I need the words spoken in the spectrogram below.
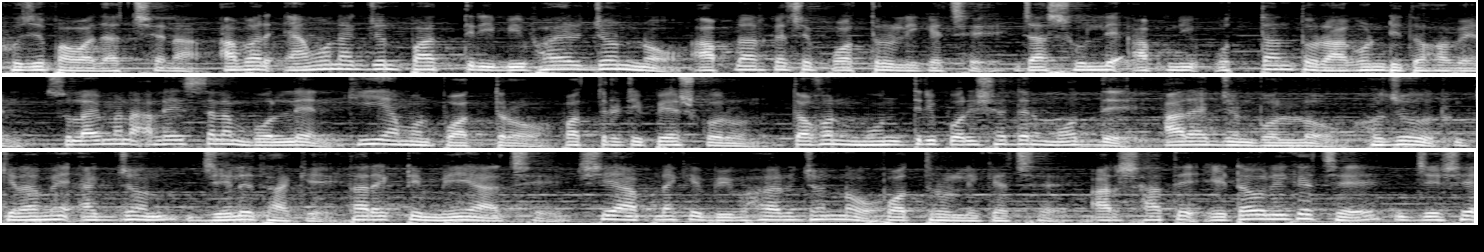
খুঁজে পাওয়া যাচ্ছে না। আবার এমন একজন পাত্রী বিবাহের জন্য আপনার কাছে পত্র লিখেছে, যা শুনলে আপনি অত্যন্ত রাগণ্ডিত হবেন। সুলাইমান আলাইসাল্লাম বললেন, কি এমন পত্র? পত্রটি পেশ করুন। তখন মন্ত্রী পরিষদের মধ্যে আর একজন বলল, হুজুর, গ্রামে একজন জেলে থাকে, তার একটি মেয়ে আছে, সে আপনাকে বিবাহের জন্য পত্র লিখেছে। আর সাথে এটাও লিখেছে যে সে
